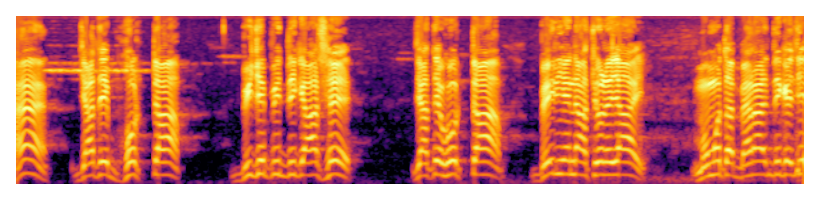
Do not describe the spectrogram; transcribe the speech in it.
হ্যাঁ যাতে ভোটটা বিজেপির দিকে আসে, যাতে ভোটটা বেরিয়ে না চলে যায়। মমতা ব্যানার্জির দিকে যে,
